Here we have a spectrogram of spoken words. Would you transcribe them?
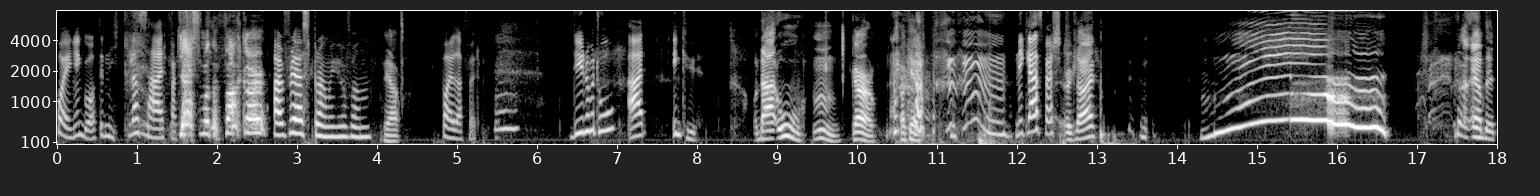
poenget gå til Niklas her, faktisk. Yes, motherfucker! Er det fordi jeg sprang mikrofonen? Ja. Bare derfor. Dyr nummer to er en ku. Og der oh, mm, Girl. OK, Niklas først. Er du klar? En til.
